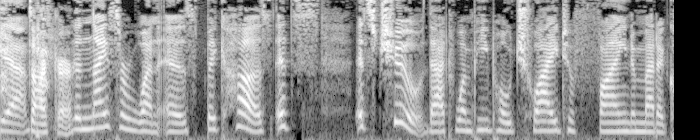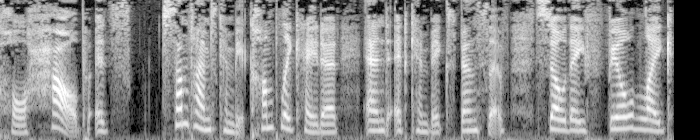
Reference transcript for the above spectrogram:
yeah, darker. The nicer one is because it's it's true that when people try to find medical help, it's sometimes can be complicated and it can be expensive. So they feel like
